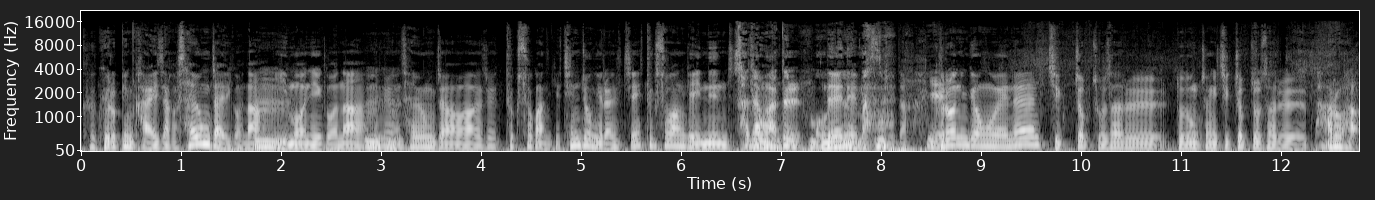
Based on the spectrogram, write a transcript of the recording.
그 괴롭힘 가해자가 사용자이거나 음. 임원이거나 아니면 음. 사용자와 이제 특수관계 친족이랄지 특수관계 있는 사장 경우. 아들 뭐 네네 맞습니다. 예. 그런 경우에는 직접 조사를 노동청이 직접 조사를 바로 하,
